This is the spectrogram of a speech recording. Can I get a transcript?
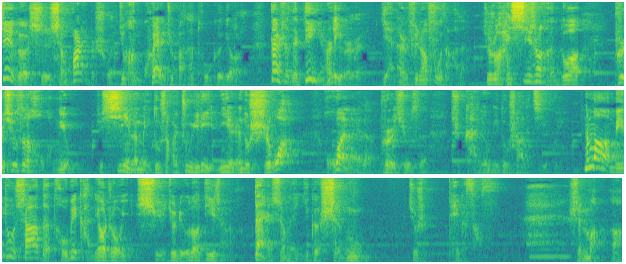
这个是神话里边说的，就很快的就把他头割掉了。但是在电影里边演的是非常复杂的，就是说还牺牲很多普尔修斯的好朋友，就吸引了美杜莎的注意力，那些人都石化了，换来了普尔修斯去砍掉美杜莎的机会。那么美杜莎的头被砍掉之后，血就流到地上了，诞生了一个神物，就是佩克萨斯。神马啊，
